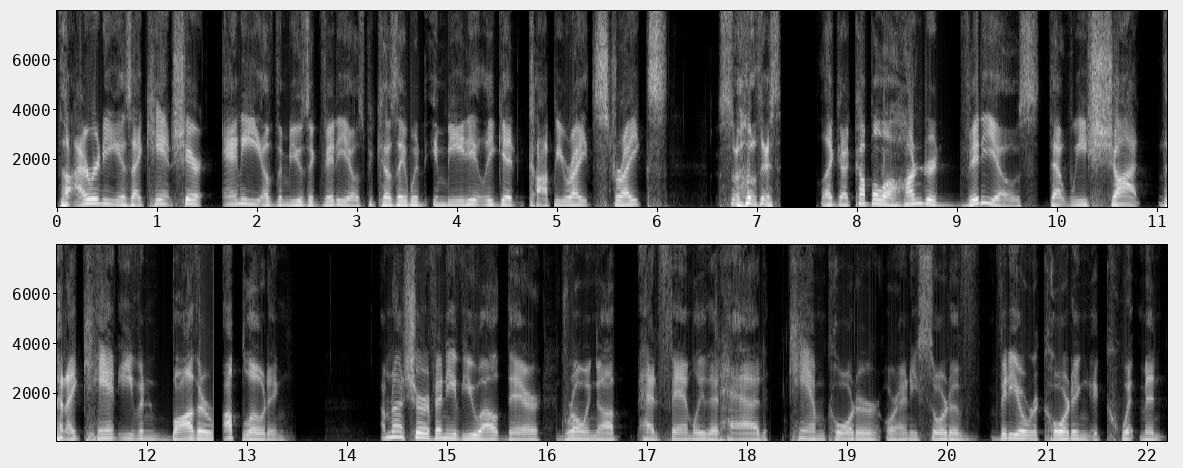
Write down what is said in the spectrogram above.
The irony is I can't share any of the music videos because they would immediately get copyright strikes. So there's like a couple of hundred videos that we shot that I can't even bother uploading. I'm not sure if any of you out there growing up had family that had camcorder or any sort of video recording equipment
